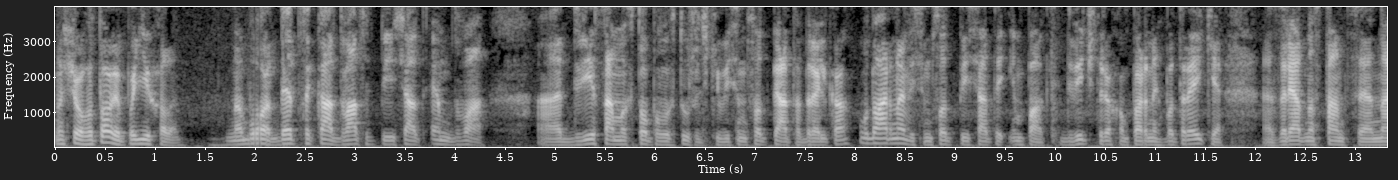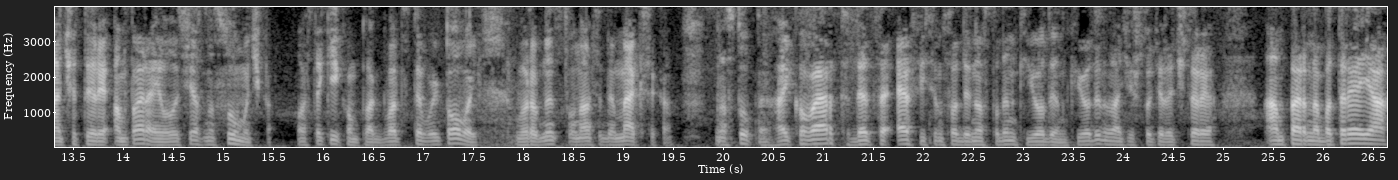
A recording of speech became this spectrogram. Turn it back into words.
Ну що, готові? Поїхали. Набор DCK 2050 M2. Е, Дві самих топових тушечки 805 дрелька ударна, 850 імпакт. Дві 4 амперних батарейки, е, зарядна станція на 4 ампера і величезна сумочка. Ось такий комплект 20 вольтовий. Виробництво у нас іде Мексика. Наступне Гайковерт DCF 891 Q1. Q1 значить, що тут іде 4 амперна батарея,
